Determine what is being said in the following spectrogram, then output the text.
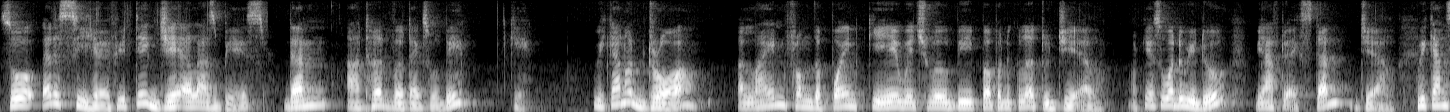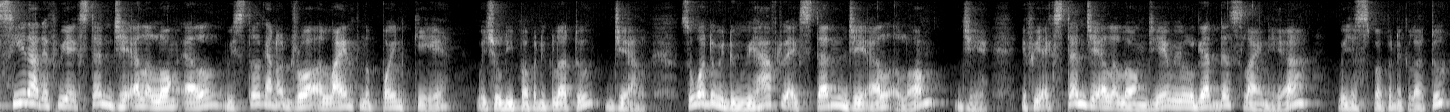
So let us see here. If you take JL as base, then our third vertex will be K. We cannot draw a line from the point K which will be perpendicular to JL Okay, so what do we do? We have to extend JL. We can see that if we extend JL along L, we still cannot draw a line from the point K, which will be perpendicular to JL. So what do we do? We have to extend JL along J. If we extend JL along J, we will get this line here, which is perpendicular to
